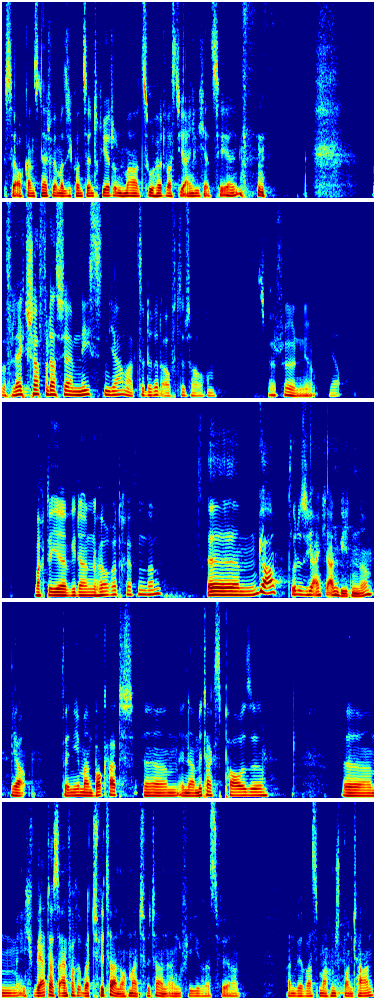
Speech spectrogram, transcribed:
ist ja auch ganz nett, wenn man sich konzentriert und mal zuhört, was die eigentlich erzählen. Aber vielleicht schaffen wir das ja im nächsten Jahr mal zu dritt aufzutauchen. Das wäre schön, ja. Ja. Macht ihr wieder ein Hörertreffen dann? Ähm, ja, würde sich eigentlich anbieten, ne? Ja. Wenn jemand Bock hat, ähm, in der Mittagspause, ähm, ich werde das einfach über Twitter nochmal twittern, irgendwie, was wir, wann wir was machen, spontan.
